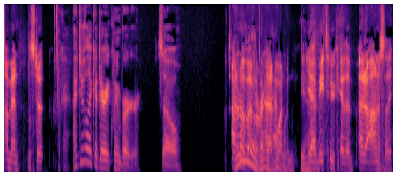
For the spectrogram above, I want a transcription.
I'm in. Let's do it. Okay. I do like a Dairy Queen burger. So I don't know if I've ever I've had one. Yeah. Yeah. me too, Caleb. I don't- honestly,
